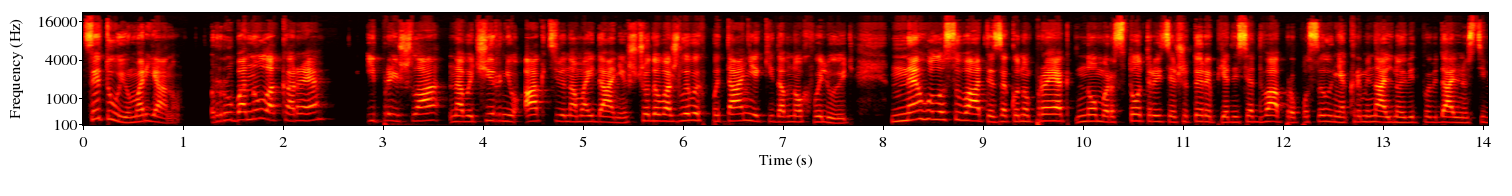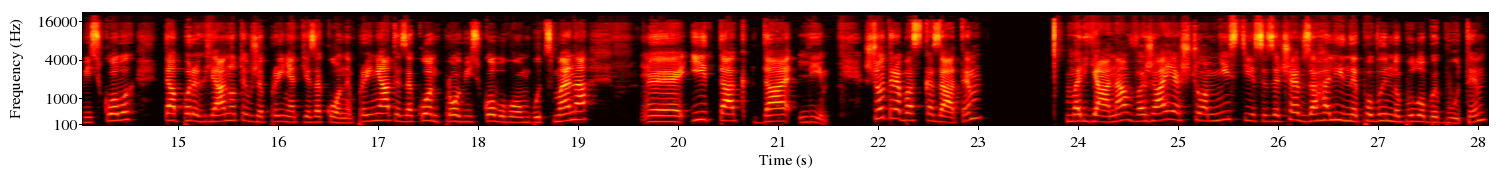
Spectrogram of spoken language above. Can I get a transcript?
Цитую Мар'яну: рубанула каре і прийшла на вечірню акцію на Майдані щодо важливих питань, які давно хвилюють. Не голосувати законопроект номер 13452 про посилення кримінальної відповідальності військових та переглянути вже прийняті закони, прийняти закон про військового омбудсмена е, і так далі. Що треба сказати? Мар'яна вважає, що амністії СЗЧ взагалі не повинно було би бути.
